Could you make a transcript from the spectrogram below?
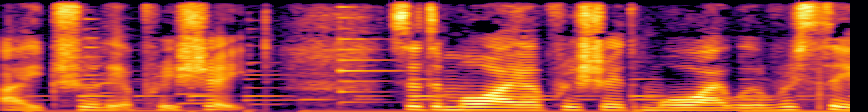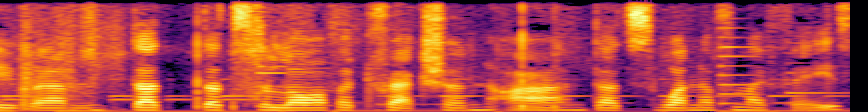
I truly appreciate. So the more I appreciate, the more I will receive, and that that's the law of attraction. And uh, that's one of my faith.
